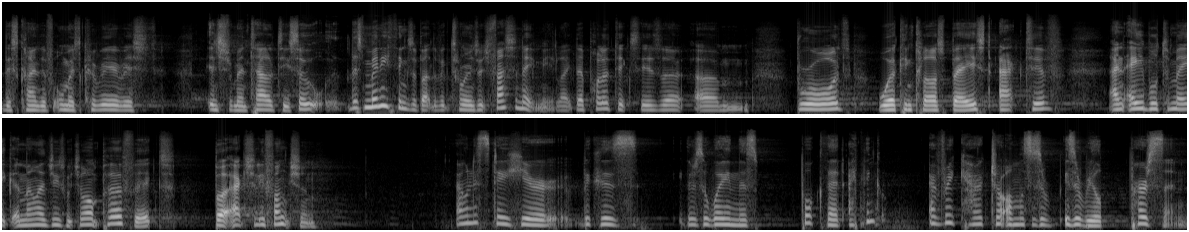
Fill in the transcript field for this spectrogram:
this kind of almost careerist instrumentality. So there's many things about the Victorians which fascinate me. Like their politics is uh, um, broad, working class based, active, and able to make analogies which aren't perfect, but actually function. I want to stay here because there's a way in this book that I think every character almost is a, is a real person.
